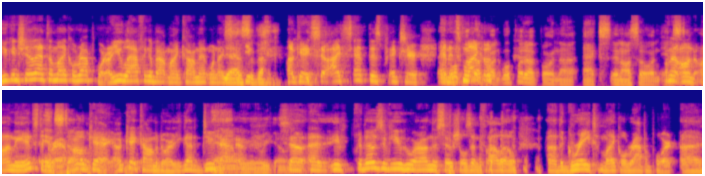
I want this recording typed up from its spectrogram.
You can show that to Michael Rapaport. Are you laughing about my comment when I yes, said you? about, Okay, so I sent this picture and, and, we'll it's it Michael on, we'll put up on uh, X and also on Insta. on on the Instagram. Insta, okay, okay, Commodore, you got to do yeah, that. here we go. So, uh, if for those of you who are on the socials and follow uh, the great Michael Rapaport, uh,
